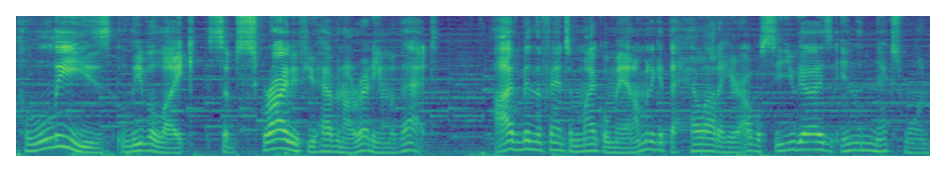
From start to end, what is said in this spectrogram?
please leave a like, subscribe if you haven't already, and with that, I've been the Phantom Michael, man. I'm gonna get the hell out of here. I will see you guys in the next one.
